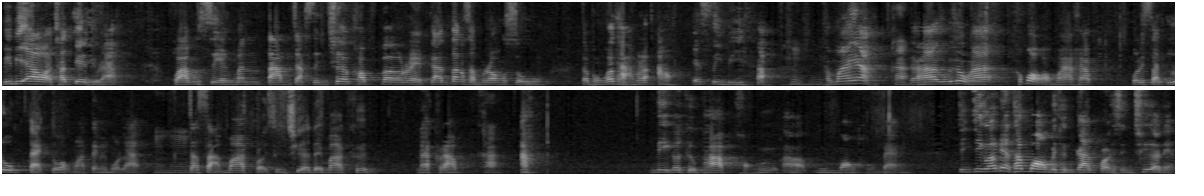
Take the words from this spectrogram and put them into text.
BBL อะชัดเจนอยู่แล้ว ความเสี่ยงมันต่ำจากสินเชื่อคอร์ปอเรทการตั้งสำรองสูง แต่ผมก็ถามว่าอ้าว SCB อะทำไมอะค่ะนะฮะคุณผู้ชมฮะเขาบอกออกมาครับ บริษัทลูกแตกตัวออกมาเต็มไปหมดแล้ว อือฮึ จะสามารถปล่อยสินเชื่อได้มากขึ้นนะครับค่ะ อะนี่ก็คือภาพของอามุมมองของแบงก์จริง ๆ แล้วเนี่ยถ้ามองไปถึงการปล่อยสินเชื่อเนี่ย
